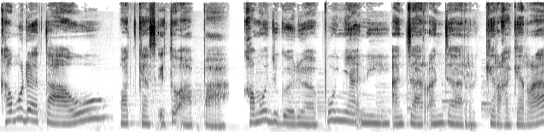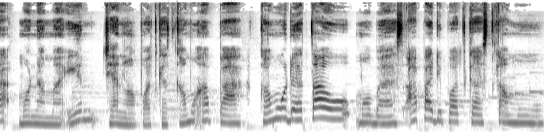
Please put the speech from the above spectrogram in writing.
kamu udah tahu podcast itu apa? Kamu juga udah punya nih ancar-ancar. Kira-kira mau namain channel podcast kamu apa? Kamu udah tahu mau bahas apa di podcast kamu?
